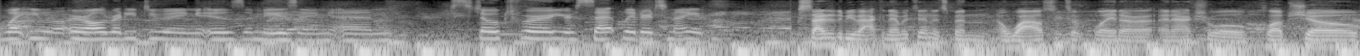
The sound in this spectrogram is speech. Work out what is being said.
what you are already doing is amazing, and stoked for your set later tonight. Excited to be back in Edmonton. It's been a while since I've played a, an actual club show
